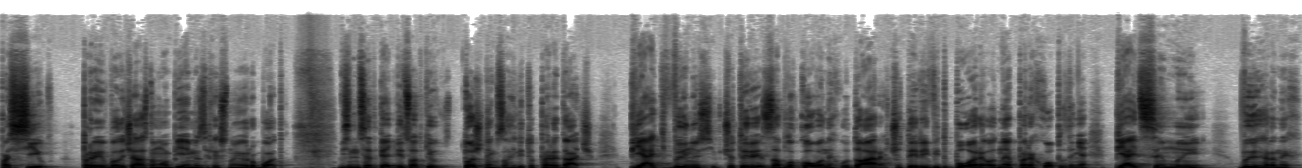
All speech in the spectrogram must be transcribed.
пасів при величезному об'ємі захисної роботи. 85% точних взагалі-то передач. 5 виносів, 4 заблокованих удари, 4 відбори, одне перехоплення, 5-7 виграних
